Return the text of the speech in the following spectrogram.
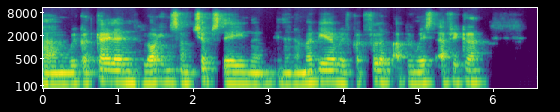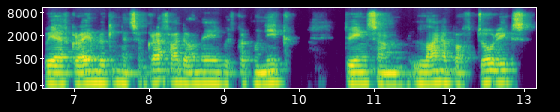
Um, we've got Kaylin logging some chips there in the, in the Namibia. We've got Philip up in West Africa. We have Graham looking at some graphite down there. We've got Monique doing some lineup of drill rigs.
